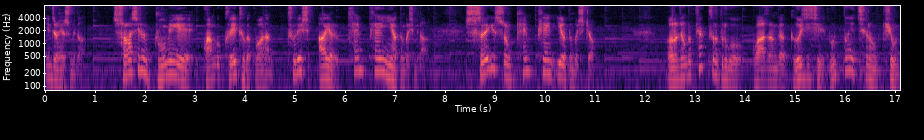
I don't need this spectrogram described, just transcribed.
인정했습니다. 사실은 두 명의 광고 크리에이터가 구안한 트래시 아이얼 캠페인이었던 것입니다. 쓰레기송 캠페인이었던 것이죠. 어느 정도 팩트로 들고 과장과 거짓이 눈덩이처럼 키운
